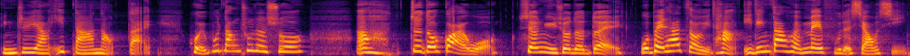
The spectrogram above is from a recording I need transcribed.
林之阳一打脑袋，悔不当初的说：“啊，这都怪我，孙女说的对，我陪她走一趟，一定带回妹夫的消息。”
